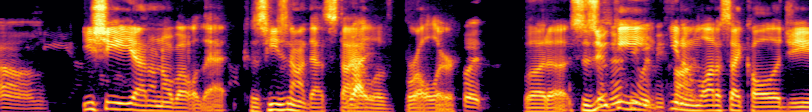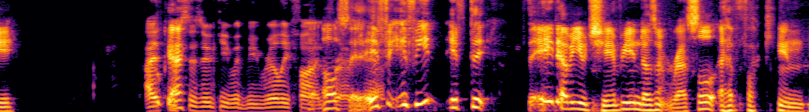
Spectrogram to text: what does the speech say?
Um, Ishii. I don't know about all that because he's not that style Right. of brawler. but But uh, Suzuki, Suzuki would be you know, a lot of psychology. I Okay. think Suzuki would be really fun. I'll say if if he if the if the AW champion doesn't wrestle at fucking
